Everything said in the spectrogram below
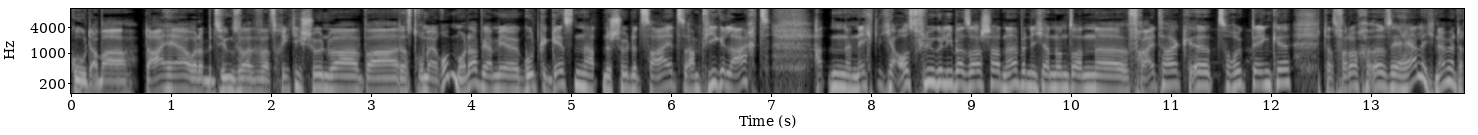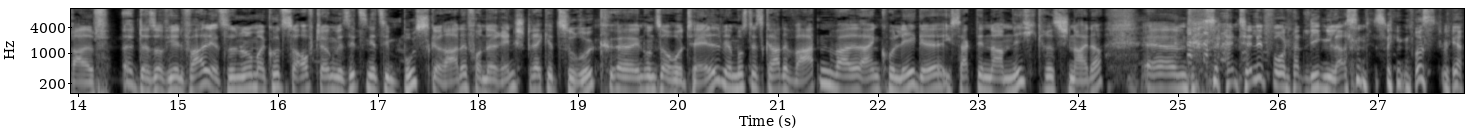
gut, aber daher oder beziehungsweise was richtig schön war, war das drumherum, oder? Wir haben hier gut gegessen, hatten eine schöne Zeit, haben viel gelacht, hatten nächtliche Ausflüge, lieber Sascha, ne? wenn ich an unseren äh, Freitag äh, zurückdenke. Das war doch äh, sehr herrlich, ne, mit Ralf. Äh, das auf jeden Fall. Jetzt nur noch mal kurz zur Aufklärung. Wir sitzen jetzt im Bus gerade von der Rennstrecke zurück äh, in unser Hotel. Wir mussten jetzt gerade warten, weil ein Kollege, ich sag den Namen nicht, Chris Schneider, äh, sein Telefon hat liegen lassen. Deswegen mussten wir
